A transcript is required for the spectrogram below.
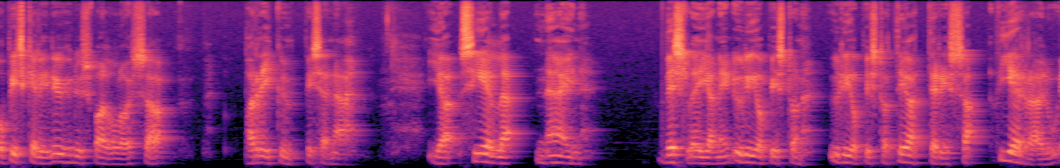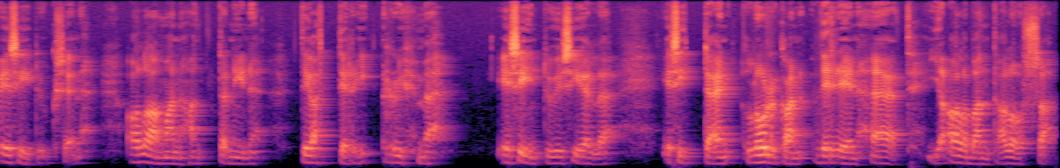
opiskelin Yhdysvalloissa parikymppisenä ja siellä näin Wesleyanin yliopiston yliopistoteatterissa vierailuesityksen. Alamanhanttanin teatteriryhmä esiintyi siellä esittäen Lorkan verenhäät ja Alban talossa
